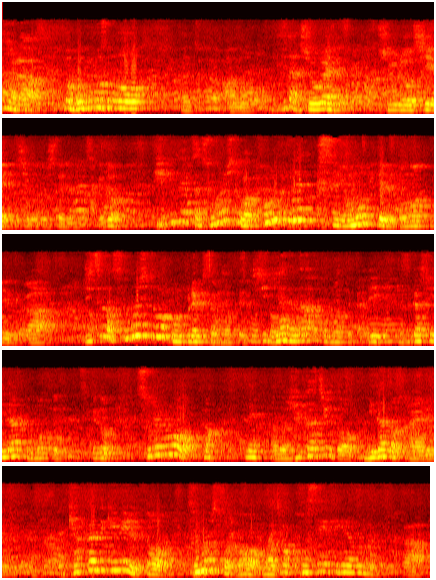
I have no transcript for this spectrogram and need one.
だから、まあ、僕もそのなんていうかあの普段障害者の方の就労支援で仕事してるんですけど結局やっぱりその人がコンプレックスに思ってるものっていうのが実はその人はコンプレックスを持ってるし嫌だなと思ってたり恥ずかしいなと思ってるんですけどそれを、まあね、あの180度見方を変えるっていうかね客観的に見るとその人の、まあ、一番個性的な部分というか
